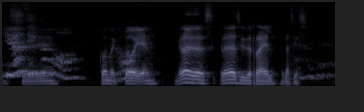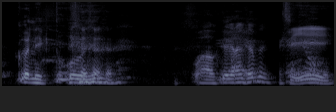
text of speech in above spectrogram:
Y yo así Sí. como. Conectó bien. Gracias, gracias Israel, gracias. Conectó. güey. wow, qué gran jefe. Sí,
